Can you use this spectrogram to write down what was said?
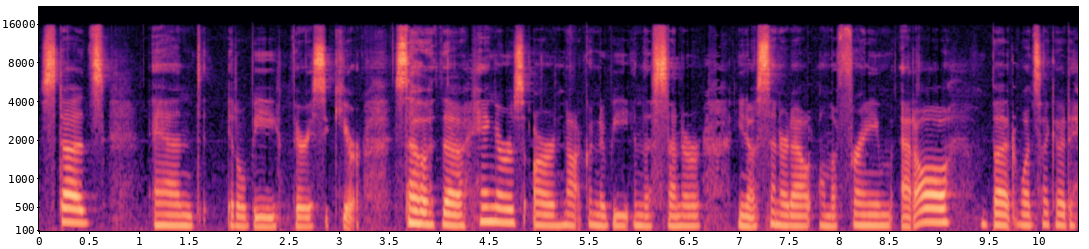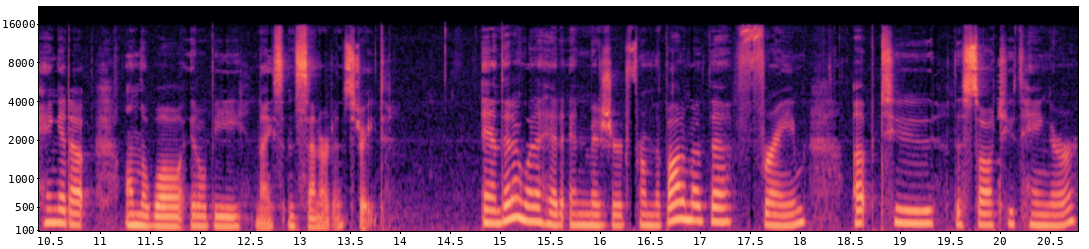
studs and it'll be very secure. So the hangers are not going to be in the center, you know, centered out on the frame at all. But once I go to hang it up on the wall, it'll be nice and centered and straight. And then I went ahead and measured from the bottom of the frame up to the sawtooth hanger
